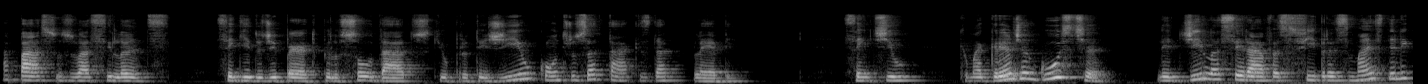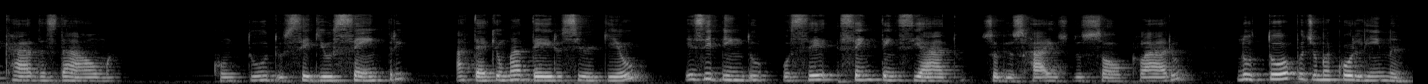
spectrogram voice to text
a passos vacilantes, seguido de perto pelos soldados que o protegiam contra os ataques da plebe. Sentiu que uma grande angústia lhe dilacerava as fibras mais delicadas da alma. Contudo, seguiu sempre até que o madeiro se ergueu, exibindo o sentenciado sob os raios do sol claro no topo de uma colina,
